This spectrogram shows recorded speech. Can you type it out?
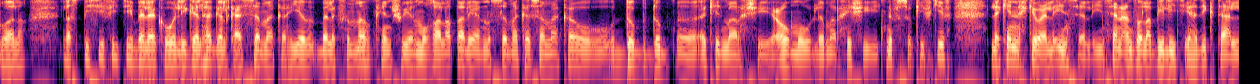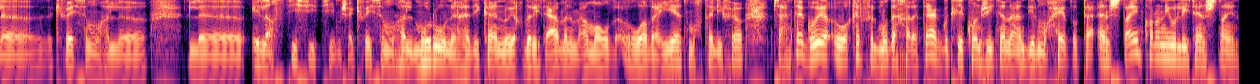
voilà. la spécificité بالك هو اللي قالها قال لك على السمكة. هي بالك فما كان شوية المغالطة لأنه السمكة سمكة والدب دب أكيد ما راحش يعوموا ولا ما راحش يتنفسوا كيف كيف. لكن نحكيو على الإنسان. الإنسان عنده l'habilité هذيك تاع كيف يسموها ال élasticité مش كيف يسموها المرونة هذيك أنه يقدر يتعامل مع وضعيات مختلفة. بصح أنت وقيل في المداخلة تاعك قلت لي كون جيت أنا عندي المحيط تاع أينشتاين كون وليت أينشتاين.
